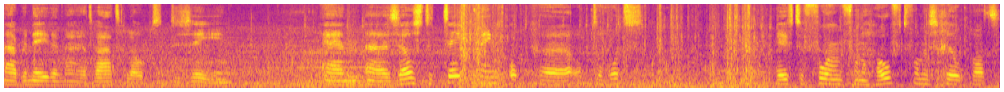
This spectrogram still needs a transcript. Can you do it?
naar beneden naar het water loopt, de zee in. En uh, zelfs de tekening op, uh, op de rots heeft de vorm van een hoofd van een schildpad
